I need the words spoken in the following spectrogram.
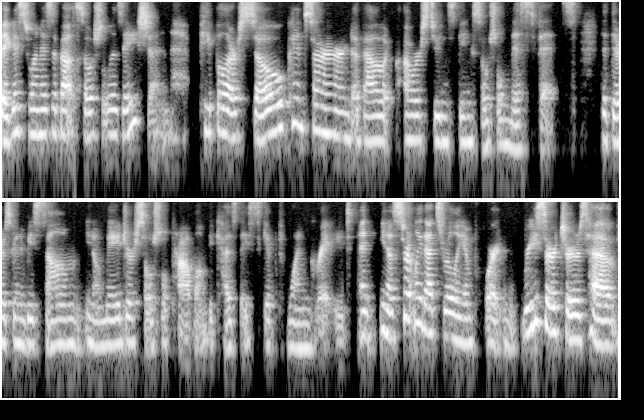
biggest one is about socialization. People are so concerned about our students being social misfits that there's going to be some you know major social problem because they skipped one grade. And you know certainly that's really important. Researchers have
